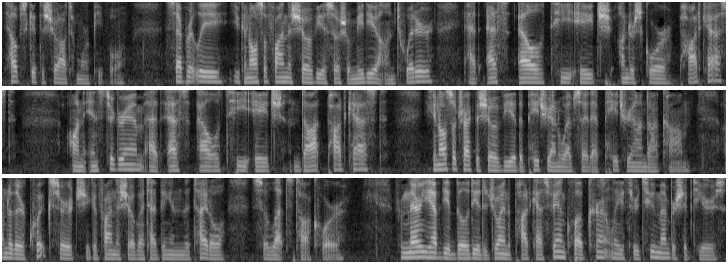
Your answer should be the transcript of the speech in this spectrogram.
It helps get the show out to more people. Separately, you can also find the show via social media on Twitter at SLTH underscore podcast, on Instagram at SLTH dot podcast. You can also track the show via the Patreon website at patreon.com. Under their quick search, you can find the show by typing in the title, So Let's Talk Horror. From there, you have the ability to join the podcast fan club currently through two membership tiers.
